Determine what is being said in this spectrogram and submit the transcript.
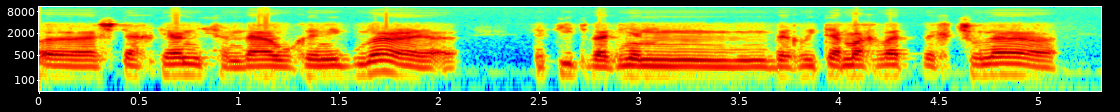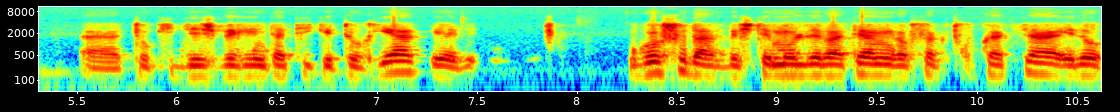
uh, astartean izan da urren eguna, uh, zakit, baginen berroita mar bat pertsona uh, toki desberintatik etorriak, e, goxo da, beste molde batean gauzak trukatzea, edo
